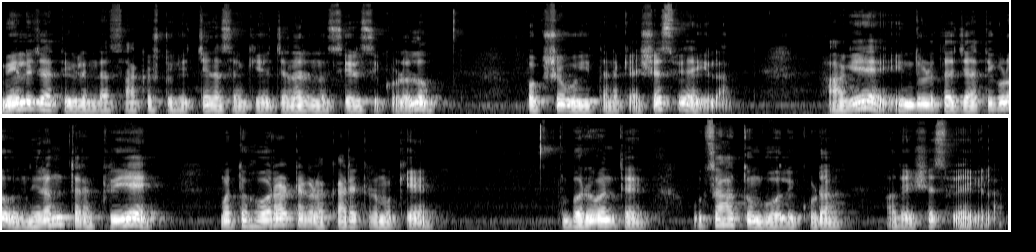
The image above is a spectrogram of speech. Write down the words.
ಮೇಲುಜಾತಿಗಳಿಂದ ಸಾಕಷ್ಟು ಹೆಚ್ಚಿನ ಸಂಖ್ಯೆಯ ಜನರನ್ನು ಸೇರಿಸಿಕೊಳ್ಳಲು ಪಕ್ಷವು ಈತನಕ್ಕೆ ತನಕ ಯಶಸ್ವಿಯಾಗಿಲ್ಲ. ಹಾಗೆಯೇ ಹಿಂದುಳಿದ ಜಾತಿಗಳು ನಿರಂತರ ಕ್ರಿಯೆ ಮತ್ತು ಹೋರಾಟಗಳ ಕಾರ್ಯಕ್ರಮಕ್ಕೆ ಬರುವಂತೆ ಉತ್ಸಾಹ ತುಂಬುವಲ್ಲಿ ಕೂಡ ಅದು ಯಶಸ್ವಿಯಾಗಿಲ್ಲ.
